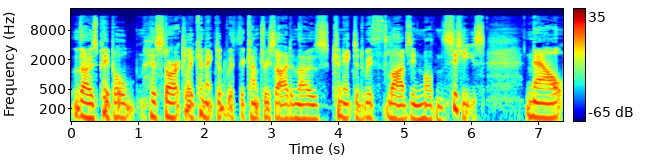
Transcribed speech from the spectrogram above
those people historically connected with the countryside and those connected with lives in modern cities. Now,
